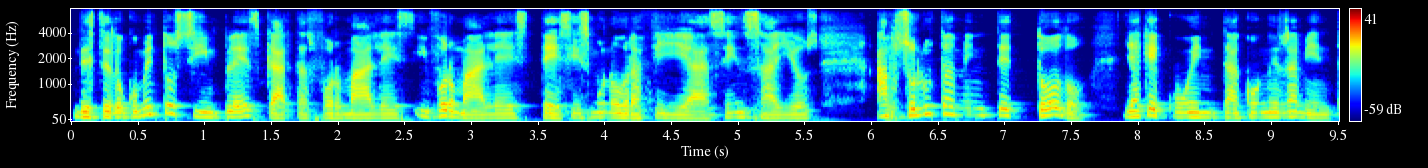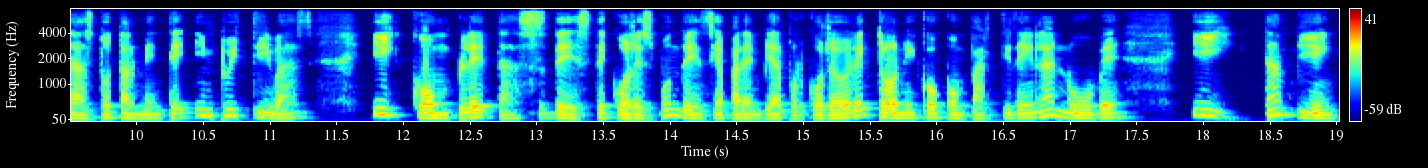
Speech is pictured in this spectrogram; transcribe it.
desde documentos simples, cartas formales, informales, tesis, monografías, ensayos, absolutamente todo, ya que cuenta con herramientas totalmente intuitivas y completas desde correspondencia para enviar por correo electrónico, compartir en la nube y también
